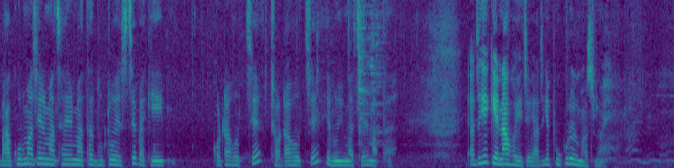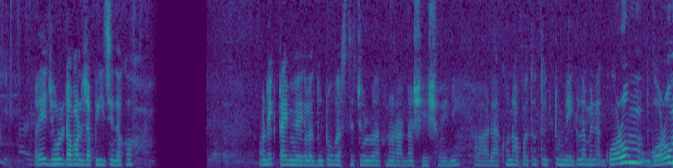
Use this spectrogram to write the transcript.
ভাকুর মাছের মাছের মাথা দুটো এসছে, বাকি কটা হচ্ছে, ছটা হচ্ছে রুই মাছের মাথা। আজকে কেনা হয়েছে, আজকে পুকুরের মাছ নয়। এই ঝোলটা আমার যা পেয়েছি, দেখো। অনেক টাইম হয়ে গেল, দুটো বাজতে চলল এখনও রান্না শেষ হয়নি। আর এখন আপাতত একটু মেঘলা মেঘলা, গরম গরম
